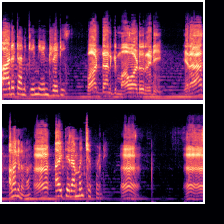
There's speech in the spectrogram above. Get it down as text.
ఆడటానికి నేను రెడీ పాడడానికి మావాడు రెడీ ఎరా అలాగేనా? అయితే రమ్మని చెప్పండి ఆ. ఆ, ఆ.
